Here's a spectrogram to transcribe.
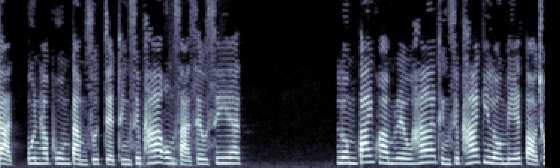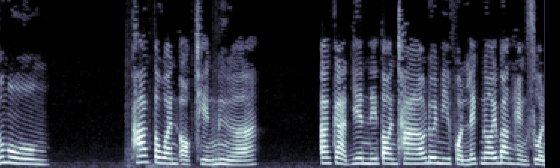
จัด อุณหภูมิต่ำสุด 7-15 องศาเซลเซียส ลมใต้ความเร็ว 5-15 กิโลเมตรต่อชั่วโมง ภาคตะวันออกเฉียงเหนือ อากาศเย็นในตอนเช้าโดยมีฝนเล็กน้อยบางแห่งส่วน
